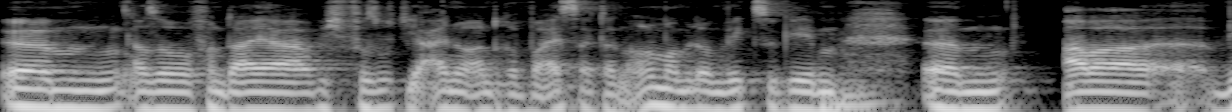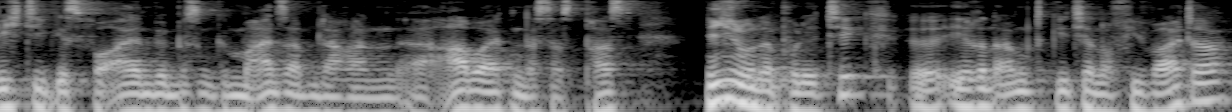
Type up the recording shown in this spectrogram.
Ähm, also von daher habe ich versucht, die eine oder andere Weisheit dann auch nochmal mit auf den Weg zu geben. Ähm, aber äh, wichtig ist vor allem, wir müssen gemeinsam daran äh, arbeiten, dass das passt. Nicht nur in der Politik, äh, Ehrenamt geht ja noch viel weiter.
